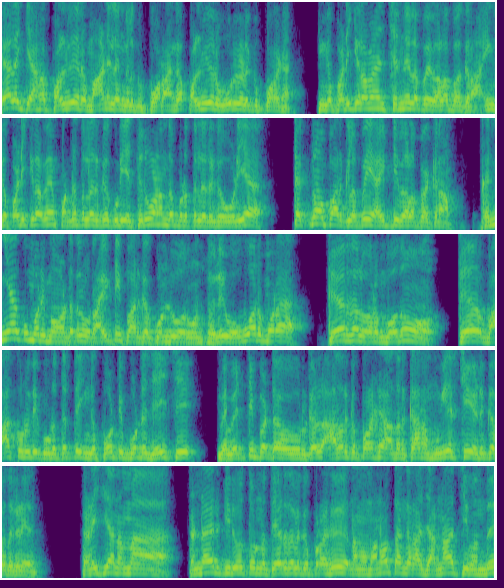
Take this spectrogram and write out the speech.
வேலைக்காக பல்வேறு மாநிலங்களுக்கு போறாங்க. பல்வேறு ஊர்களுக்கு போறாங்க. இங்க படிக்கிறவன் சென்னையில போய் வேலை பார்க்கறான். இங்க படிக்கிறவன் பக்கத்துல இருக்கக்கூடிய திருவனந்தபுரத்தில் இருக்கக்கூடிய டெக்னோ பார்க்ல போய் ஐடி வேலை பார்க்கறான். கன்னியாகுமரி மாவட்டத்தில் ஒரு ஐடி பார்க்கை கொண்டு வருவோம்னு சொல்லி ஒவ்வொரு முறை தேர்தல் வரும்போதும் தே வாக்குறுதி கொடுத்துட்டு இங்க போட்டி போட்டு ஜெயிச்சு வெற்றி பெற்றவர்கள் அதற்கு பிறகு அதற்கான முயற்சியை எடுக்கிறது கிடையாது. கடைசியா நம்ம ரெண்டாயிரத்தி இருபத்தொன்னு தேர்தலுக்கு பிறகு நம்ம மனோ தங்கராஜ் அண்ணாச்சி வந்து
